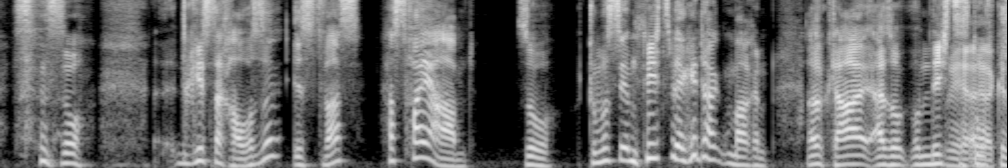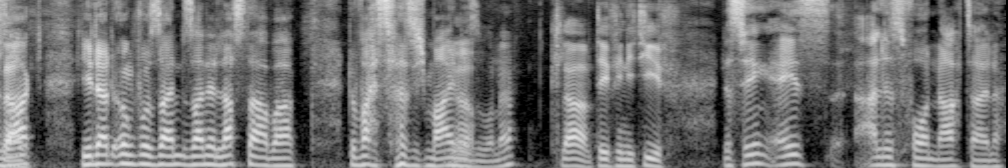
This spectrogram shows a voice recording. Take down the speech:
so. Du gehst nach Hause, isst was, hast Feierabend. So. Du musst dir um nichts mehr Gedanken machen. Also klar, also um nichts ja, ist doof ja, gesagt. Jeder hat irgendwo sein, seine Laster, aber du weißt, was ich meine, ja. so, ne? Klar, definitiv. Deswegen, ey, ist alles Vor- und Nachteile.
